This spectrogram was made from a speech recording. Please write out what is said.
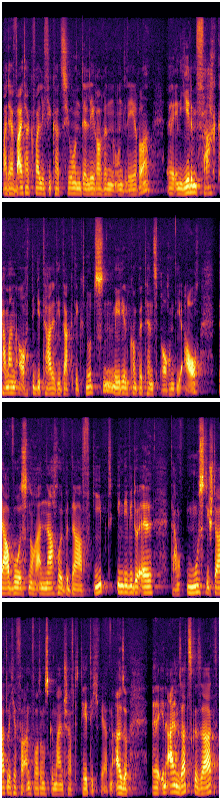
bei der Weiterqualifikation der Lehrerinnen und Lehrer. In jedem Fach kann man auch digitale Didaktik nutzen. Medienkompetenz brauchen die auch. Da, wo es noch einen Nachholbedarf gibt, individuell, da muss die staatliche Verantwortungsgemeinschaft tätig werden. Also äh, in einem Satz gesagt,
